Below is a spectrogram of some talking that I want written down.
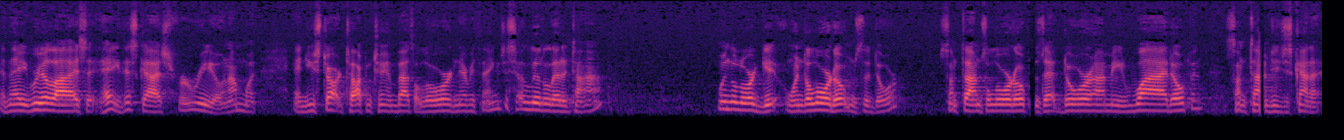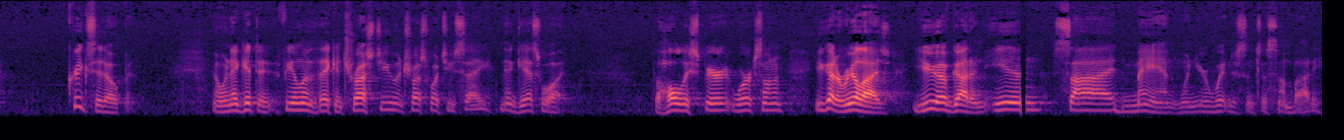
And they realize that, hey, this guy's for real. And I'm with, and you start talking to him about the Lord and everything, just a little at a time. When the Lord get, when the Lord opens the door, sometimes the Lord opens that door, I mean wide open. Sometimes he just kind of creaks it open. And when they get the feeling that they can trust you and trust what you say, then guess what? The Holy Spirit works on them. You got to realize you have got an inside man when you're witnessing to somebody.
